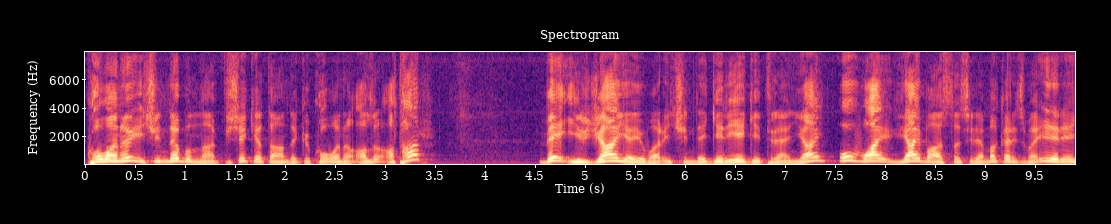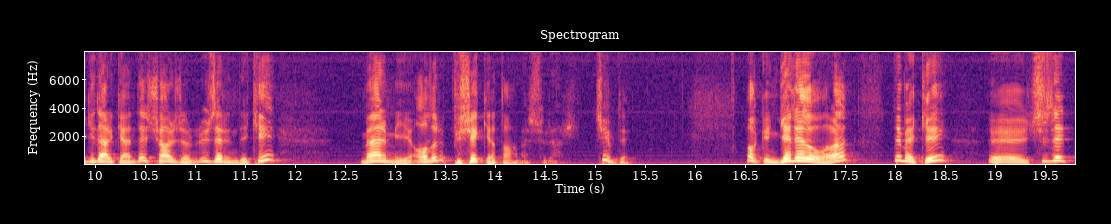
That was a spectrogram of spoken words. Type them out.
kovanı içinde bulunan fişek yatağındaki kovanı alır atar ve irca yayı var içinde geriye getiren yay. O yay vasıtasıyla mekanizma ileriye giderken de şarjörün üzerindeki mermiyi alır fişek yatağına sürer. Şimdi bakın genel olarak demek ki e, size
